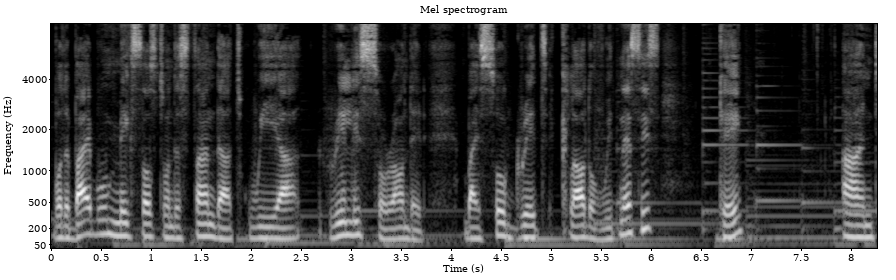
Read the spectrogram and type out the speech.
But the Bible makes us to understand that we are really surrounded by so great cloud of witnesses. Okay, and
